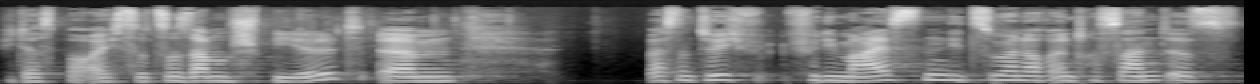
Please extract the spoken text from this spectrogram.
wie das bei euch so zusammenspielt. Ähm, was natürlich für die meisten, die zuhören, auch interessant ist,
